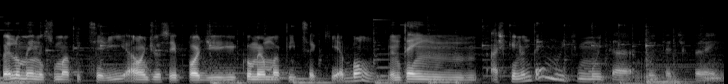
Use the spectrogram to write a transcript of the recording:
pelo menos uma pizzeria onde você pode comer uma pizza que é bom. Não tem, acho que não tem muito, muita, muita diferença.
